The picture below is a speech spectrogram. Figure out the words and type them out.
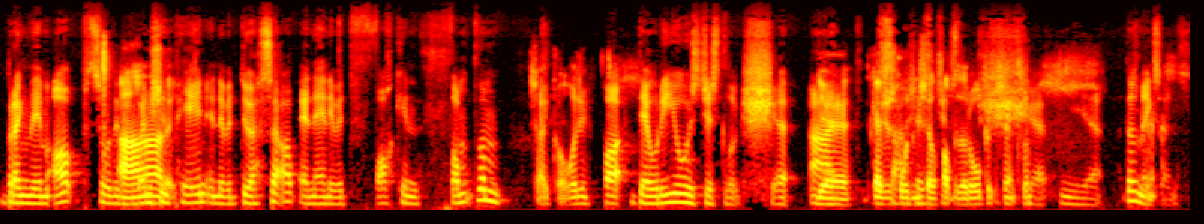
bring them up so they would ah, winch in pain and they would do a sit up and then he would fucking thump them. Psychology. But Del Rio's just looks shit. Yeah, the guy just holds himself up to the rope, etc. Yeah, doesn't make sense.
